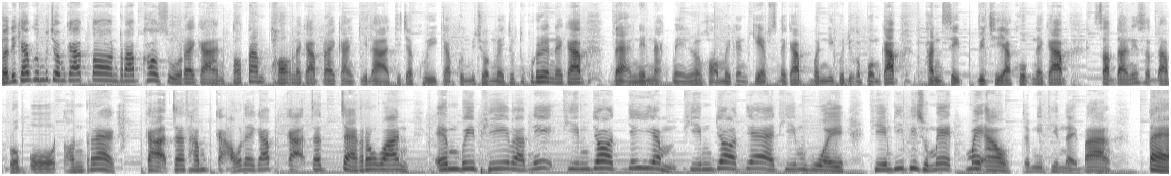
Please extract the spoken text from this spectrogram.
สวัสดีครับคุณผู้ชมครับ ต้อนรับเข้าสู่รายการต๊อตั้มทองนะครับ รายการกีฬาที่จะคุยกับคุณผู้ชมในทุกๆ เรื่องนะครับ แต่เน้นหนักในเรื่องของเมกันเกมส์นะครับ วันนี้คุณอยู่กับผมครับ พันสิทธิ์วิชยาคุปนะครับ สัปดาห์นี้สัปดาห์โปรโบ ตอนแรกกะจะทำเก๋าเลยครับ กะจะแจกรางวัล MVP แบบนี้ทีมยอดเยี่ยม ทีมยอดแย่ ทีมห่วย ทีมที่พี่สุเมธไม่เอาจะมีทีมไหนบ้าง แต่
